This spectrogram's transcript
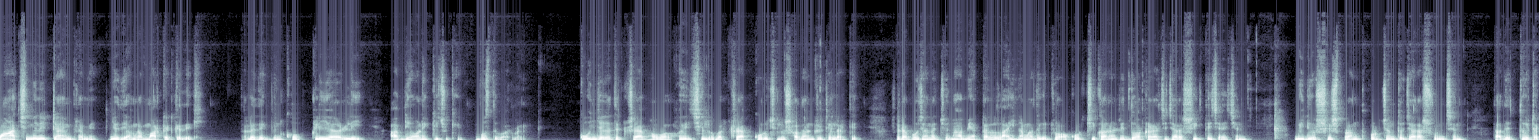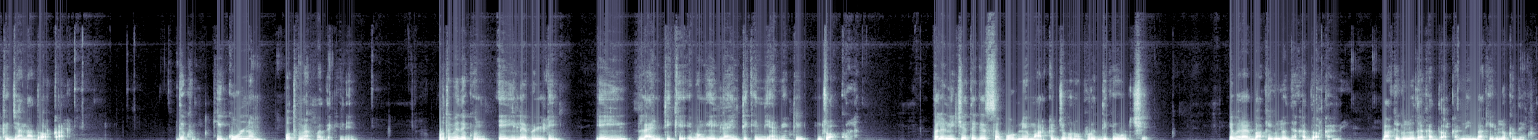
পাঁচ মিনিট টাইম ফ্রেমে যদি আমরা মার্কেটকে দেখি, তাহলে দেখবেন খুব ক্লিয়ারলি আপনি অনেক কিছুকে বুঝতে পারবেন। কোন জায়গাতে ট্র্যাপ হওয়া হয়েছিল বা ট্র্যাপ করেছিল সাধারণ রিটেলারকে সেটা বোঝানোর জন্য আমি একটা লাইন আপনাদেরকে ড্র করছি। কারণ এটির দরকার আছে যারা শিখতে চাইছেন, ভিডিওর শেষ প্রান্ত পর্যন্ত যারা শুনছেন, তাদের তো এটাকে জানা দরকার। দেখুন, কি করলাম? প্রথমে আপনারা দেখে নিন। প্রথমে দেখুন, এই লেভেলটি এই লাইনটিকে এবং এই লাইনটিকে নিয়ে আমি একটি ড্র করলাম। তাহলে নিচে থেকে সাপোর্ট নিয়ে মার্কেট যখন উপরের দিকে উঠছে, এবার আর বাকিগুলো দেখার দরকার নেই। বাকিগুলো দেখার দরকার নেই, বাকিগুলোকে দেখুন।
